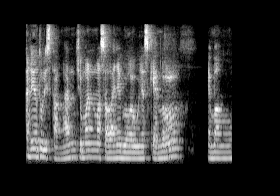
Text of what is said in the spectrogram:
ada yang tulis tangan cuman masalahnya gue gak punya scanner. Emang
